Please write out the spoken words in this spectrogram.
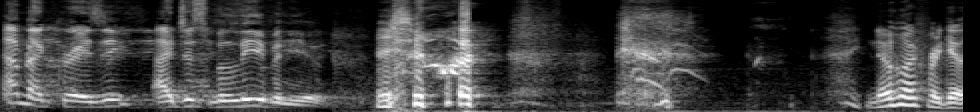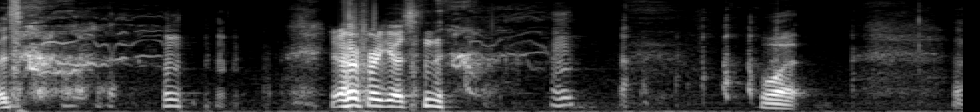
I'm not crazy. I just believe in you. you know who I forget was. you know who I forget was in the. what? You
